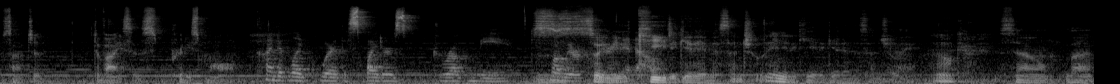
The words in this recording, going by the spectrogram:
such a device is pretty small. Kind of like where the spiders drug me when we were so you need a key out. to get in, essentially. You need a key to get in, essentially. Okay. So, but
